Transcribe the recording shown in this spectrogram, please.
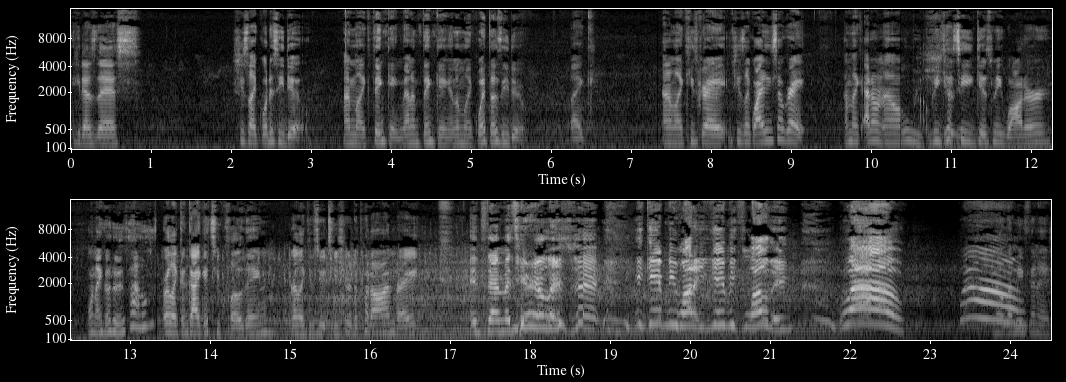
He does this. She's like, what does he do? I'm like thinking, then I'm thinking, and I'm like, what does he do? Like, and I'm like, he's great. And she's like, why is he so great? I'm like, I don't know. Holy because shit. he gives me water when I go to his house. Or like a guy gets you clothing, or like gives you a t shirt to put on, right? It's that materialist shit. He gave me water. He gave me clothing. Wow. Wow. No, let me finish.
